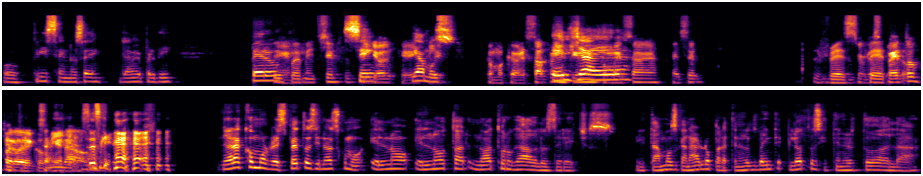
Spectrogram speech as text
o Christian, no sé, ya me perdí. Pero Sí, fue Mitch. sí, fui sí, yo el que- digamos, como que Verstappen él ya tiene como era- esa, ese Respeto, respeto, pero exagerado. Es que- no era como respeto, sino es como él no, él no, no ha otorgado los derechos. Necesitamos ganarlo para tener los 20 pilotos y tener toda la,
